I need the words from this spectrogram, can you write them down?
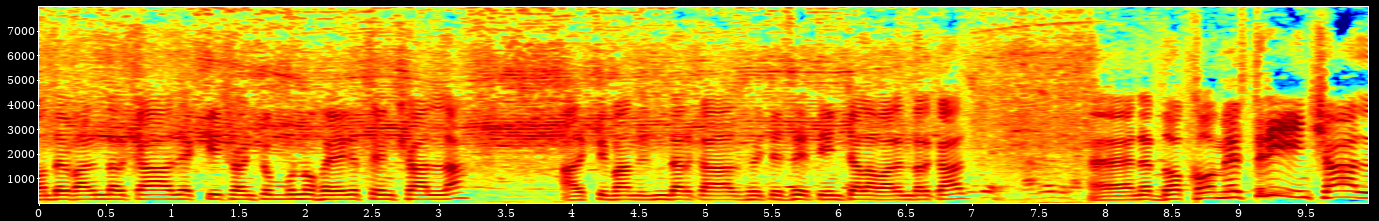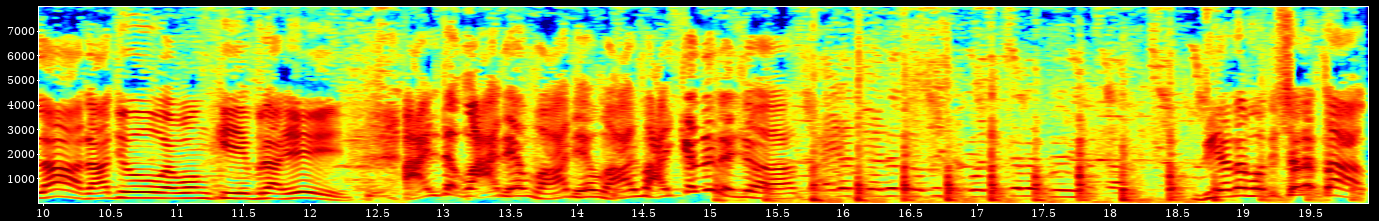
আমাদের বারিন্দার কাজ একটি স্বয়ংসম্পূর্ণ হয়ে গেছে ইনশাআল্লাহ। আরেকটি বারিন্দার কাজ হইতেছে তিন চালা বারিন্দার কাজ। দক্ষ মিস্ত্রি ইনশাআল্লাহ রাজু এবং কি ইব্রাহিম। আজ তো ভারে ভারে ভাই ভাই কেঁদে রে দুই হাজার পঁচিশ সালের সাল?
